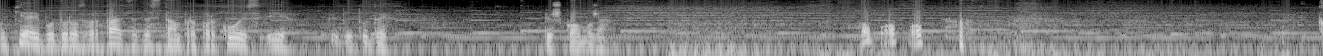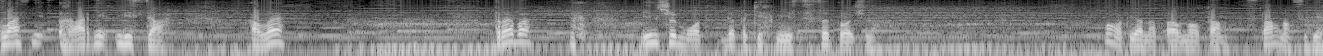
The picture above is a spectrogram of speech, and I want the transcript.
Окей, буду розвертатися, десь там припаркуюсь і піду туди. Пішком уже. Оп-оп-оп. Класні, гарні місця. Але треба інший мод для таких місць, це точно. Ну, от я напевно там стану собі.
